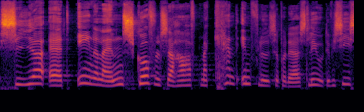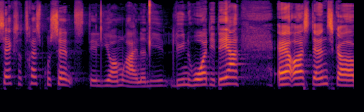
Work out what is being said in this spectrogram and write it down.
siger, at en eller anden skuffelse har haft markant indflydelse på deres liv. Det vil sige 66 procent, det er lige omregnet lige lynhurtigt, det er, af os danskere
